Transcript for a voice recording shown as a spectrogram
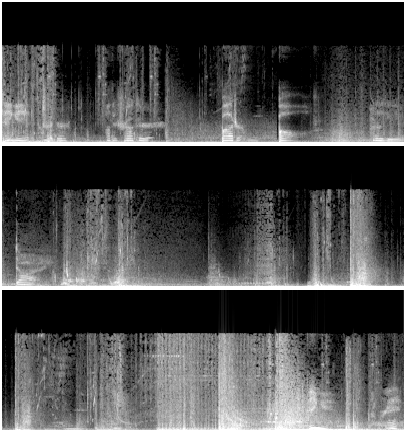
Dang it, trigger. Mother trucker. butter. Do you die? Dang it! The frick.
